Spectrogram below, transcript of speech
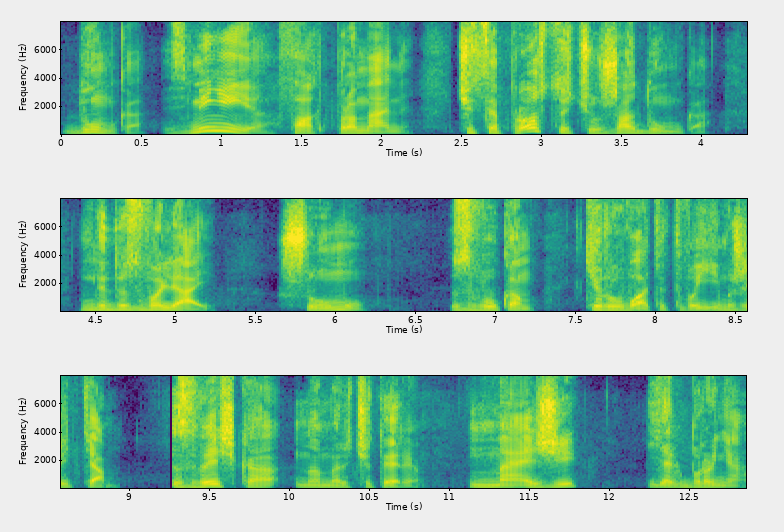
думка змінює факт про мене, чи це просто чужа думка? Не дозволяй шуму, звукам керувати твоїм життям. Звичка номер 4. Межі як броня.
